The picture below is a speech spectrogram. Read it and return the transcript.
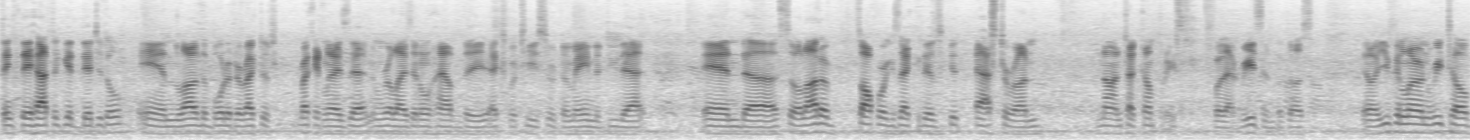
think they have to get digital, and a lot of the board of directors recognize that and realize they don't have the expertise or domain to do that. And uh, so a lot of software executives get asked to run non-tech companies for that reason because you know, you can learn retail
